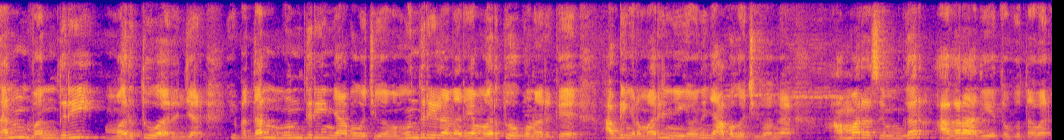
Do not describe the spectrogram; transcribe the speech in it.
தன் வந்திரி மருத்துவ அறிஞர். இப்போ தன் முந்திரி ஞாபகம் வச்சுக்கோங்க. முந்திரியில் நிறைய மருத்துவ குணம் இருக்குது அப்படிங்கிற மாதிரி நீங்கள் வந்து ஞாபகம் வச்சுக்கோங்க. அமரசிம்கர் அகராதியை தொகுத்தவர்.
